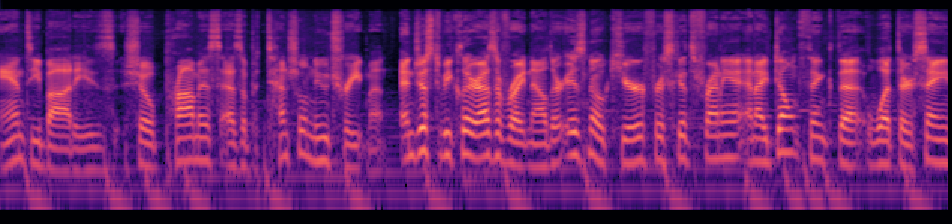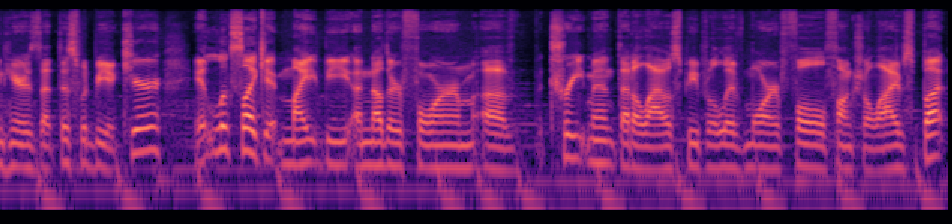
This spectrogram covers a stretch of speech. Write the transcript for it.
antibodies show promise as a potential new treatment. And just to be clear, as of right now, there is no cure for schizophrenia, and I don't think that what they're saying here is that this would be a cure. It looks like it might be another form of treatment that allows people to live more full functional lives. But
